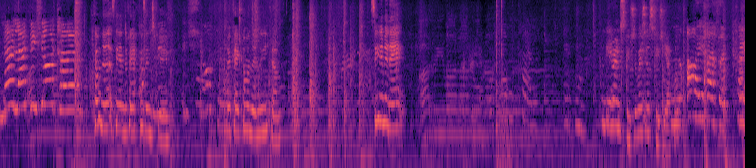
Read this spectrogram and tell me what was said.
No, Lattie's your turn. Come on, then, that's the end of Jaco's interview. Okay, come on then, then you come. See you in a minute. Come get your own scooter. Where's your scooter, Jacob? I have a Hey,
